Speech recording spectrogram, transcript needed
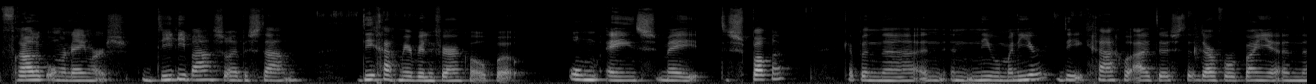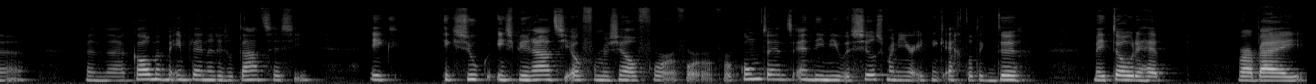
vrouwelijke ondernemers die die basis hebben staan die graag meer willen verkopen, om eens mee sparren. Ik heb een, uh, een, een, nieuwe manier die ik graag wil uittesten. Daarvoor kan je een, uh, een uh, call met me inplannen, resultaatsessie. Ik, ik zoek inspiratie ook voor mezelf, voor, voor, voor content en die nieuwe salesmanier. Ik denk echt dat ik de methode heb waarbij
